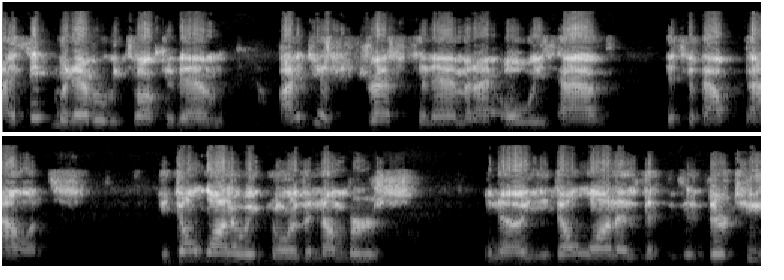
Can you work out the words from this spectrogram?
I think whenever we talk to them, I just stress to them, and I always have, it's about balance. You don't want to ignore the numbers. You know, you don't want to, they're too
